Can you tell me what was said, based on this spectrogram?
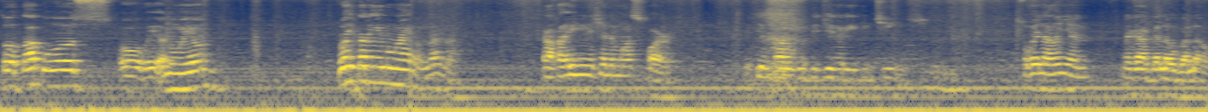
So, tapos, okay, ano ngayon? Roy, tanongin mo ngayon. Wala na. Kakainin na siya ng mga spar. Ito yung tawag ng degenerative change. So, kailangan yan, nagagalaw-galaw.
